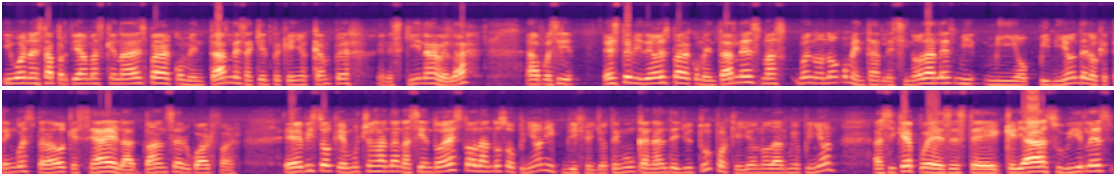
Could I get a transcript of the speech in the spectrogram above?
Y bueno, esta partida más que nada es para comentarles aquí el pequeño camper en esquina, ¿verdad? Ah, pues sí. Este video es para comentarles más, bueno, no comentarles, sino darles mi, opinión de lo que tengo esperado que sea el Advanced Warfare. He visto que muchos andan haciendo esto, dando su opinión y dije, yo tengo un canal de YouTube porque yo no dar mi opinión. Así que pues este quería subirles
